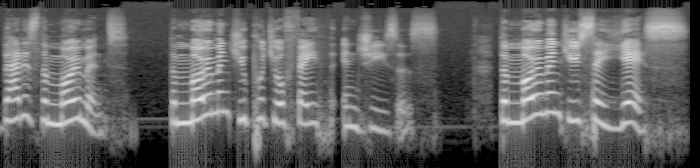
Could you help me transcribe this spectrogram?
that is the moment the moment you put your faith in Jesus, the moment you say yes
